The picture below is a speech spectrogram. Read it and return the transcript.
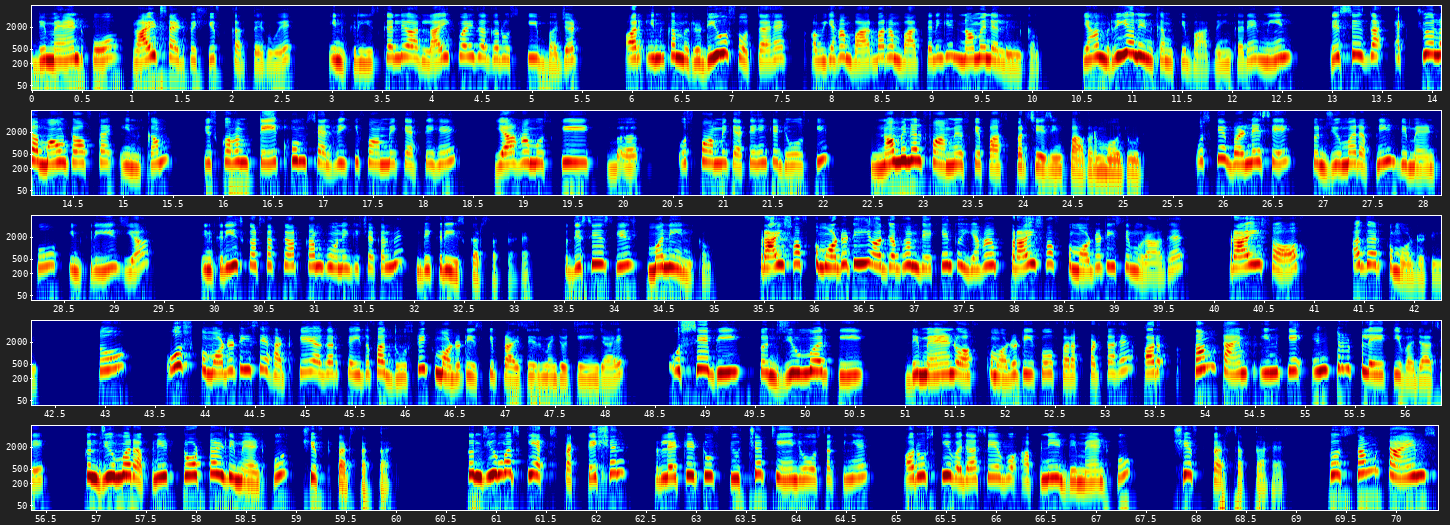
डिमांड को राइट right साइड पे शिफ्ट करते हुए इंक्रीज कर ले। और लाइक वाइज अगर उसकी बजट और इनकम रिड्यूस होता है, अब यहाँ बार बार हम बात करेंगे नॉमिनल इनकम या हम रियल इनकम की बात नहीं करें mean this is the actual amount of the income जिसको हम टेक होम सैलरी की फॉर्म में कहते हैं या हम उसकी उस फॉर्म में कहते हैं कि जो उसकी नॉमिनल फॉर्म में उसके पास परचेजिंग पावर मौजूद उसके बढ़ने से कंज्यूमर अपनी डिमांड को इंक्रीज या इंक्रीज कर सकता है और कम होने की शक्ल में डिक्रीज कर सकता है। तो this is his money income price of commodity और जब हम देखें तो यहाँ प्राइस ऑफ़ कमोडिटी से मुराद है प्राइस ऑफ़ अदर कमोडिटीज तो उस कमोडिटी से हटके अगर कई दफ़ा दूसरी कमोडिटीज़ की प्राइसेस में जो चेंज आए, उससे भी कंज्यूमर की डिमांड ऑफ़ कमोडिटी को फ़र्क पड़ता है और समटाइम्स इनके इंटरप्ले की वजह से कंज्यूमर अपनी टोटल डिमांड को शिफ्ट कर सकता है। कंज्यूमर्स की expectation related to future change हो सकती हैं और उसकी वजह से वो अपनी डिमांड को शिफ्ट कर सकता है। तो समटाइम्स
